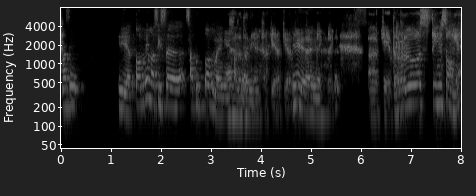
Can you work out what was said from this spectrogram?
masih iya, tonnya masih se, satu ton lah ini. Satu enak ton ya. Oke, oke. oke. Iya, iya. Baik, baik. Oke, terus tim song ya.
